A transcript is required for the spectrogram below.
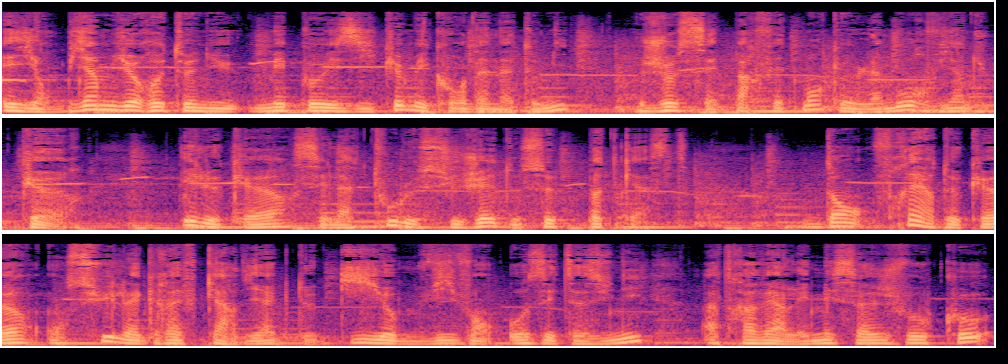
Ayant bien mieux retenu mes poésies que mes cours d'anatomie, je sais parfaitement que l'amour vient du cœur. Et le cœur, c'est là tout le sujet de ce podcast. Dans Frères de cœur, on suit la grève cardiaque de Guillaume vivant aux États-Unis à travers les messages vocaux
